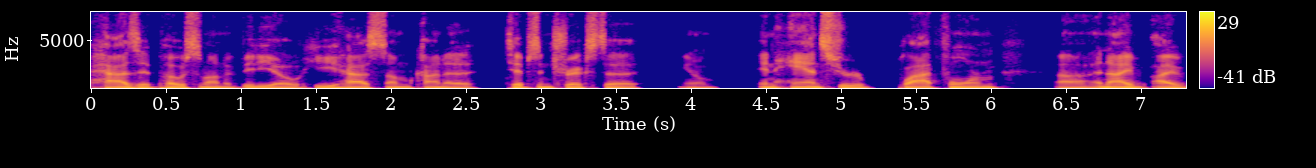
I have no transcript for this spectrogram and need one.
has it posted on a video. He has some kind of tips and tricks to you know enhance your platform. Uh, and I I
